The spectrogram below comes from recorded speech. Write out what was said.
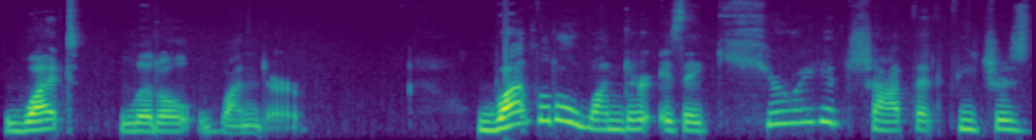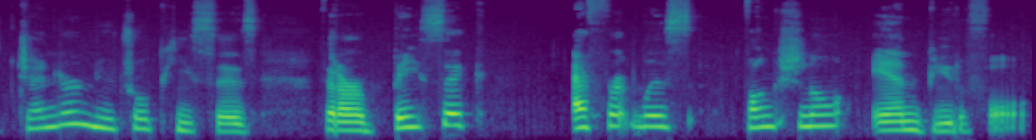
What Little Wonder. What Little Wonder is a curated shop that features gender neutral pieces that are basic, effortless, functional, and beautiful.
